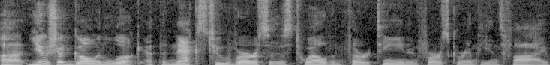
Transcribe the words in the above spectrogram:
uh, you should go and look at the next two verses, 12 and 13 in 1 Corinthians 5,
